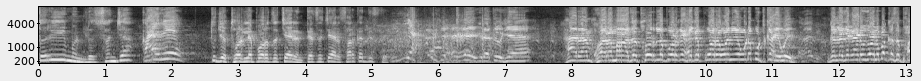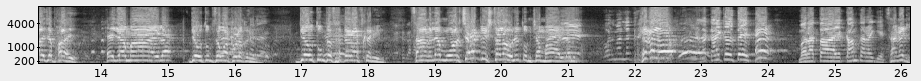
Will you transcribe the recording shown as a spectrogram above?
तरी म्हणलं संजय काय रे? तुझ्या थोरल्या पोराचा चेहरा आणि त्याचा चेहरा सारखा दिसतोय. इकडे तुझ्या हा राम खोरा माझं थोरलं पोरग ह्याच्या पोरावानी एवढं बुटका आहे वय. गल्ल्याच्या गाडीवर जाऊन बघ कसं फळाच्या फळ आहे. ह्याच्या मायला देव तुमचं वाटोळं करील. देव तुमचं सत्यानाश करील. चांगल्या मोर्चाला दृष्ट लावली तुमच्या मायला. हे काय हो? याला काय कळतंय? हे? बरं आता एक काम करा की. सांगा की.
